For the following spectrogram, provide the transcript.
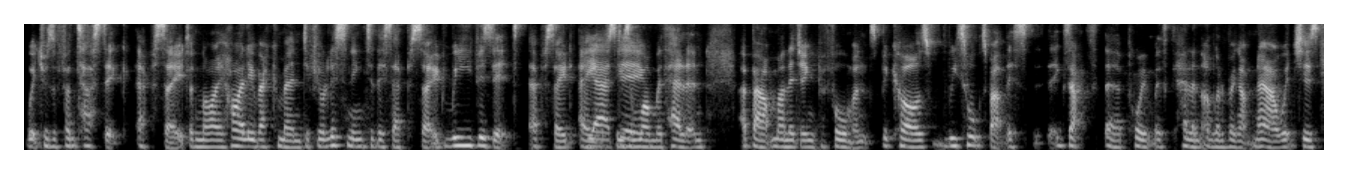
which was a fantastic episode. And I highly recommend if you're listening to this episode, revisit episode eight yeah, of season do. one with Helen about managing performance, because we talked about this exact uh, point with Helen I'm going to bring up now, which is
